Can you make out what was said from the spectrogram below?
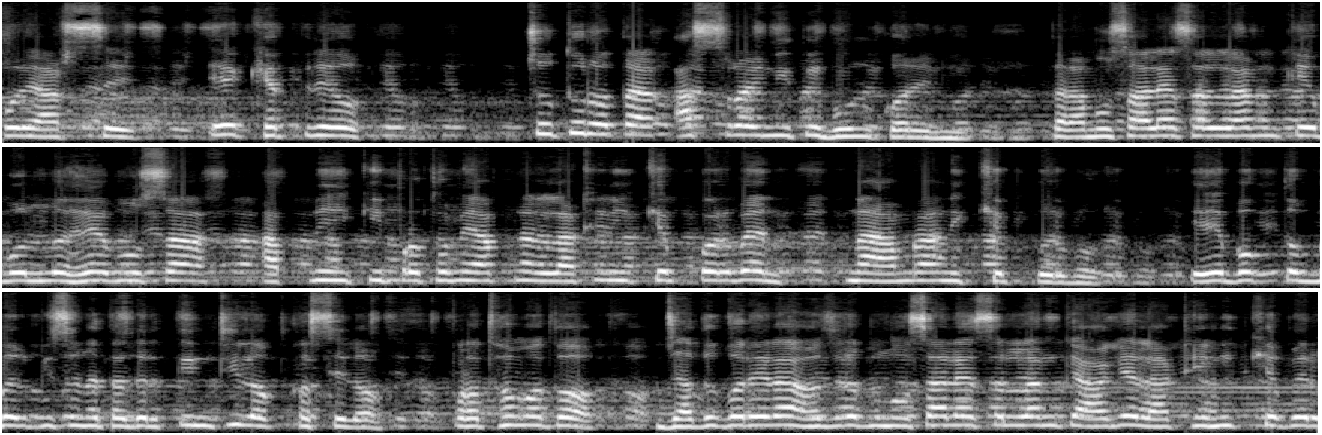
করে আসছে। এক্ষেত্রেও চতুরতার আশ্রয় নিতে ভুল করেনি। তারা মুসা আলাহ সাল্লামকে বলল, হে মুসা, আপনি কি প্রথমে আপনার লাঠি নিক্ষেপ করবেন না আমরা নিক্ষেপ করব। এ বক্তব্যের পিছনে তাদের তিনটি লক্ষ্য ছিল। প্রথমত জাদুঘরেরা হজরত মুসা আলাহ সাল্লামকে আগে লাঠি নিক্ষেপের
